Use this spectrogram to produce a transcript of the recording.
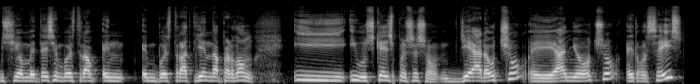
si os, metéis en vuestra, en, vuestra tienda, perdón, y, y busquéis, pues eso, Gear 8, año 8, R6,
